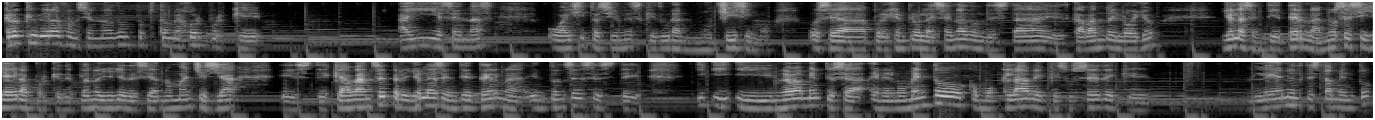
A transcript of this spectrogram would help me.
creo que hubiera funcionado un poquito mejor porque hay escenas o hay situaciones que duran muchísimo. O sea, por ejemplo, la escena donde está eh, cavando el hoyo, yo la sentí eterna. No sé si ya era porque de plano yo ya decía, no manches ya, este, que avance, pero yo la sentí eterna. Entonces, este, y, nuevamente, o sea, en el momento como clave que sucede que leen el testamento,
